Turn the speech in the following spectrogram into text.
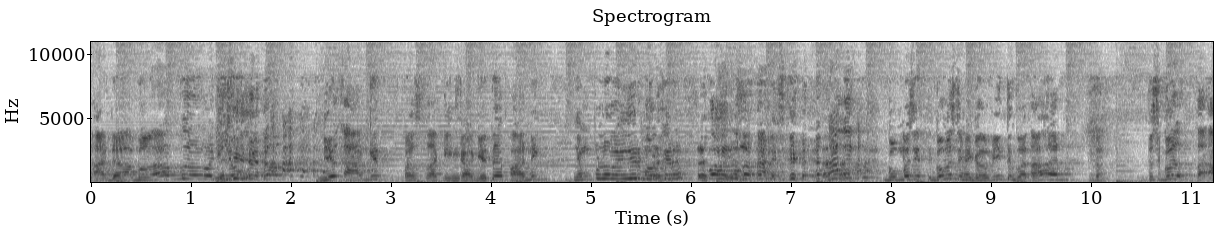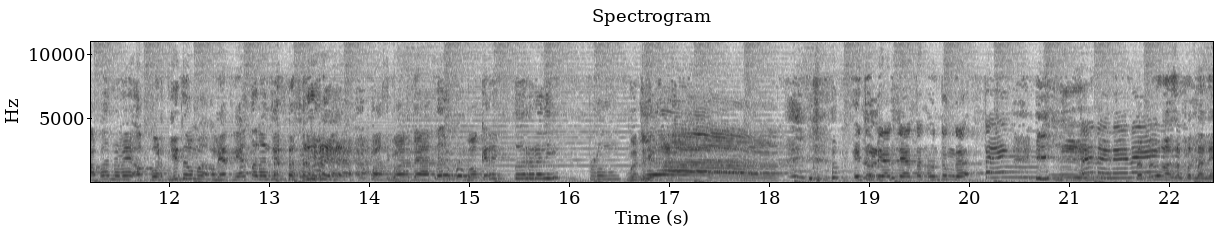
ada abang-abang lagi joget dia kaget pas saking kagetnya panik nyemplung anjir boker waduh gue masih gue masih megang pintu gue tahan terus gue apa namanya awkward gitu lihat-lihatan anjir pas gue lihatan boker turun anjing. Plung. Gue tuh Itu lihat-lihatan untung nggak teng. Teng, Tapi lu gak sempet nanya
